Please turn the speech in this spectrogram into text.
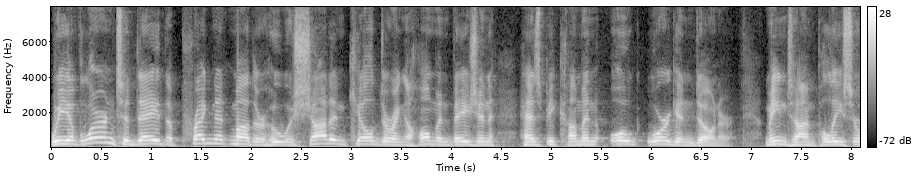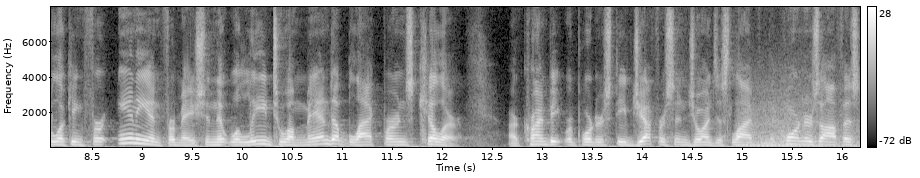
We have learned today the pregnant mother who was shot and killed during a home invasion has become an organ donor. Meantime, police are looking for any information that will lead to Amanda Blackburn's killer. Our crime beat reporter Steve Jefferson joins us live from the coroner's office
